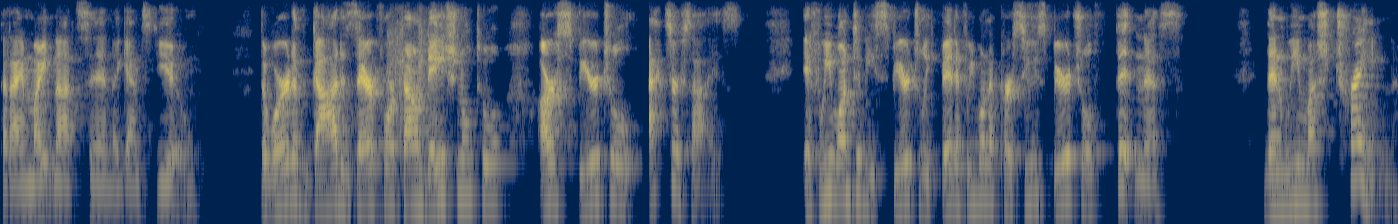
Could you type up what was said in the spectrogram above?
that I might not sin against you. The word of God is therefore foundational to our spiritual exercise. If we want to be spiritually fit, if we want to pursue spiritual fitness, then we must train.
